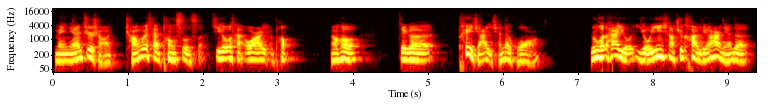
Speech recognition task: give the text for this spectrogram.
每年至少常规赛碰四次，季后赛偶尔也碰。然后这个佩贾以前在国王，如果大家有有印象去看零二年的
